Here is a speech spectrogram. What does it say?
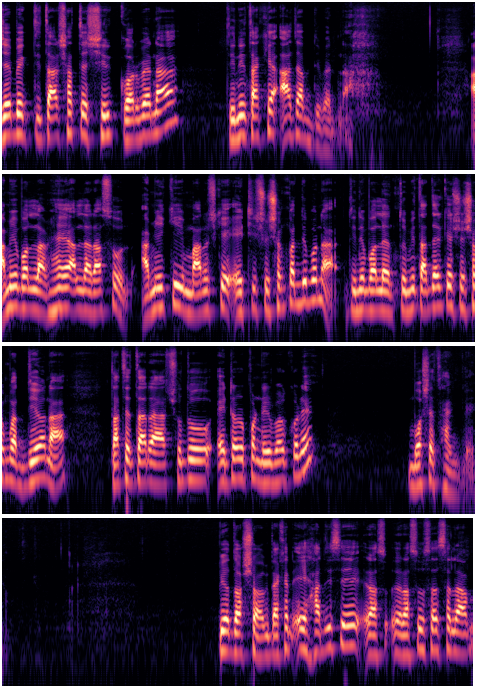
যে ব্যক্তি তার সাথে শির করবে না, তিনি তাকে আজাব দিবেন না। আমি বললাম, হে আল্লাহ রাসুল, আমি কি মানুষকে এটি সুসংবাদ দিব না? তিনি বললেন, তুমি তাদেরকে সুসংবাদ দিও না, তাতে তারা শুধু এটার উপর নির্ভর করে বসে থাকবে। প্রিয় দর্শক, দেখেন এই হাদিসে রাসুল সাল্লাম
